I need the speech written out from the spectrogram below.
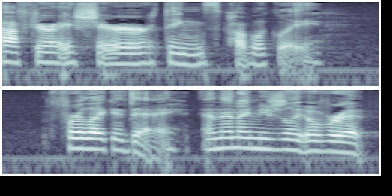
after I share things publicly for like a day. And then I'm usually over it.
